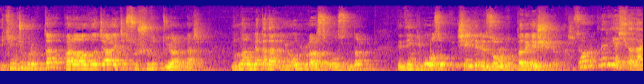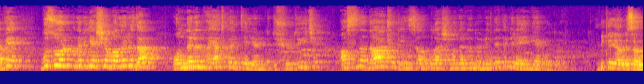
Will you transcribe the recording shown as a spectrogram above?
İkinci grupta para alacağı için suçluluk duyanlar. Bunlar ne kadar iyi olurlarsa olsunlar dediğin gibi o şeyleri, zorlukları yaşıyorlar. Zorlukları yaşıyorlar ve bu zorlukları yaşamaları da onların hayat kalitelerini düşürdüğü için aslında daha çok insana ulaşmalarının önünde de bir engel oluyor. Bir de yani sen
